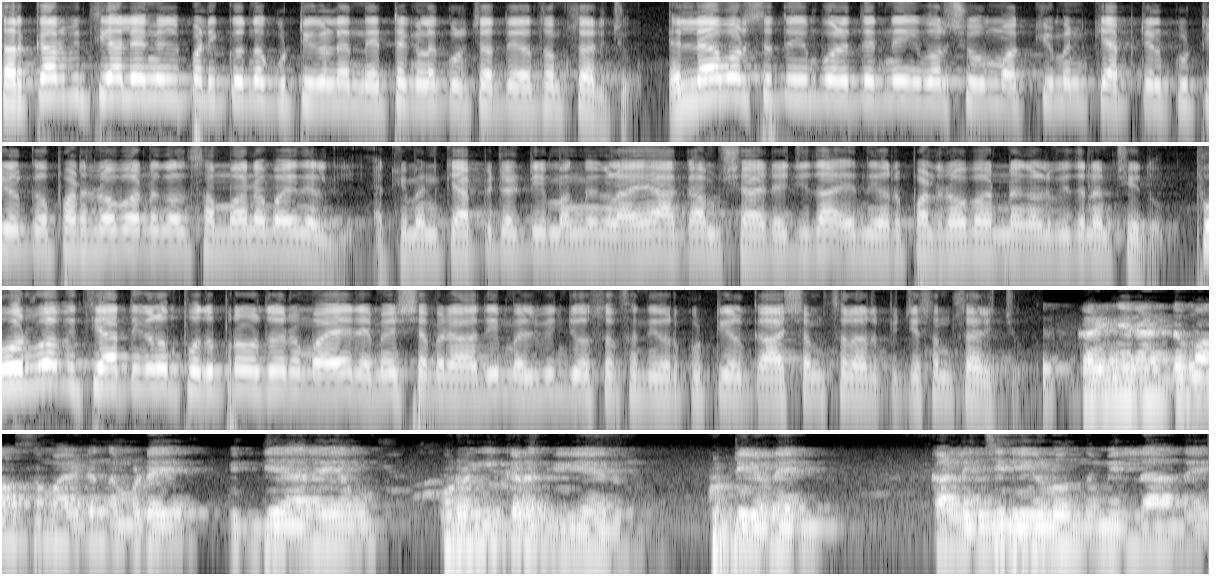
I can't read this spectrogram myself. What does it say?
സർക്കാർ വിദ്യാലയങ്ങളിൽ പഠിക്കുന്ന കുട്ടികളുടെ നേട്ടങ്ങളെക്കുറിച്ച് അദ്ദേഹം സംസാരിച്ചു. എല്ലാ വർഷത്തെയും പോലെ തന്നെ ഈ വർഷവും അക്യുമൻ ക്യാപിറ്റൽ കുട്ടികൾക്ക് പഠനോപകരണങ്ങൾ സമ്മാനമായി നൽകി. അക്യുമൻ ക്യാപിറ്റൽ ടീം അംഗങ്ങളായ ആകാംക്ഷ രജിത എന്നിവർ പഠനോപകരണങ്ങൾ വിതരണം ചെയ്തു. പൂർവ വിദ്യാർത്ഥികളും പൊതുപ്രവർത്തകരുമായ രമേശ് ശമരാതി മെൽവിൻ ജോസഫ് എന്നിവർ കുട്ടികൾക്ക് ആശംസകൾ അർപ്പിച്ച് സംസാരിച്ചു. കഴിഞ്ഞ രണ്ട് മാസമായിട്ട് നമ്മുടെ വിദ്യാലയം ഉറങ്ങിക്കിടക്കുകയായിരുന്നു. കുട്ടികളുടെ കളിച്ചിരികളൊന്നുമില്ലാതെ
